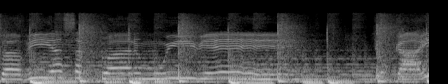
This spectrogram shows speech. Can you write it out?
Sabías actuar muy bien. Yo caí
